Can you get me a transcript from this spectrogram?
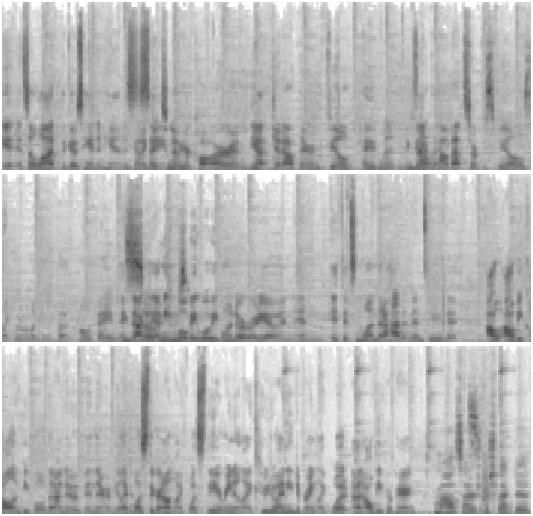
it, it's a lot that goes hand in hand. You got to the get to know your car and Yeah. get out there and feel the pavement and Exactly. feel how that surface feels. Like we were looking at the Hall of Fame. It's Exactly. so I mean, we'll be we'll be going to a rodeo, and, and if it's one that I haven't been to, that I'll I'll be calling people that I know have been there and be like, what's the ground like? What's the arena like? Who do I need to bring? Like what? And I'll be preparing. From an outsider's perspective,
